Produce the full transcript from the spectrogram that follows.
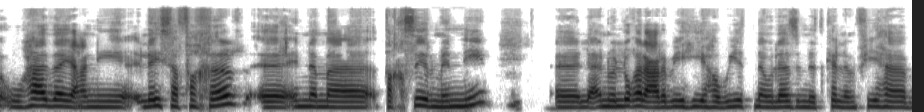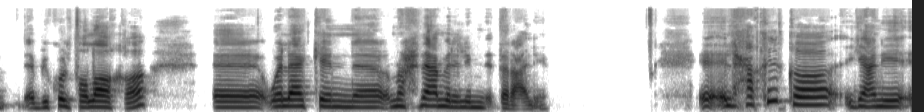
وهذا يعني ليس فخر إنما تقصير مني لأنه اللغة العربية هي هويتنا ولازم نتكلم فيها بكل طلاقة ولكن راح نعمل اللي بنقدر عليه. الحقيقة يعني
